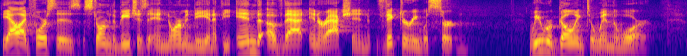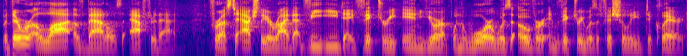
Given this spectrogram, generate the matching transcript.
the Allied forces stormed the beaches in Normandy, and at the end of that interaction, victory was certain. We were going to win the war, but there were a lot of battles after that for us to actually arrive at VE Day, victory in Europe, when the war was over and victory was officially declared.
